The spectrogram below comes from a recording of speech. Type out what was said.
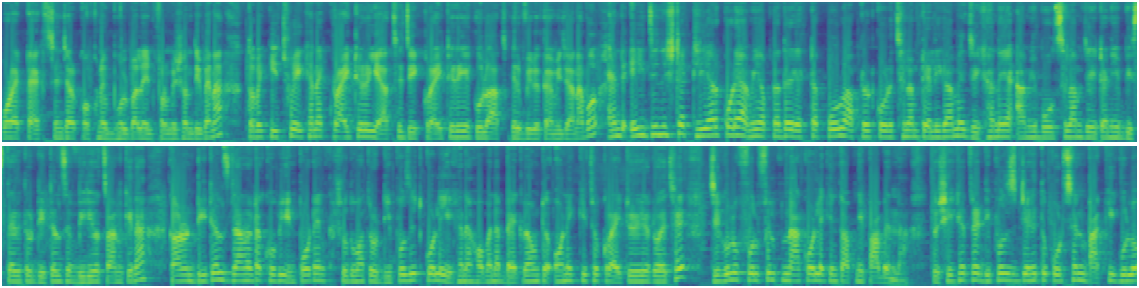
বড় একটা এক্সচেঞ্জার কখনোই ভুলভাল ইনফরমেশন দিবে না, তবে কিছু এখানে ক্রাইটেরিয়া আছে, যে ক্রাইটেরিয়াগুলো আজকের ভিডিওতে আমি জানাব। অ্যান্ড এই জিনিসটা ক্লিয়ার করে আমি আপনাদের একটা পোল আপলোড করেছিলাম টেলিগ্রামে যেখানে আমি বলছিলাম যে এটা নিয়ে বিস্তারিত ডিটেলসে ভিডিও চান কিনা। কারণ ডিটেলস জানাটা খুবই ইম্পর্টেন্ট শুধুমাত্র ডিপোজিট করলে এখানে হবে না ব্যাকগ্রাউন্ডে অনেক কিছু ক্রাইটেরিয়া রয়েছে, যেগুলো ফুলফিল না করলে কিন্তু আপনি পাবেন না। তো সেই ক্ষেত্রে ডিপোজিট যেহেতু করছেন, বাকিগুলো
